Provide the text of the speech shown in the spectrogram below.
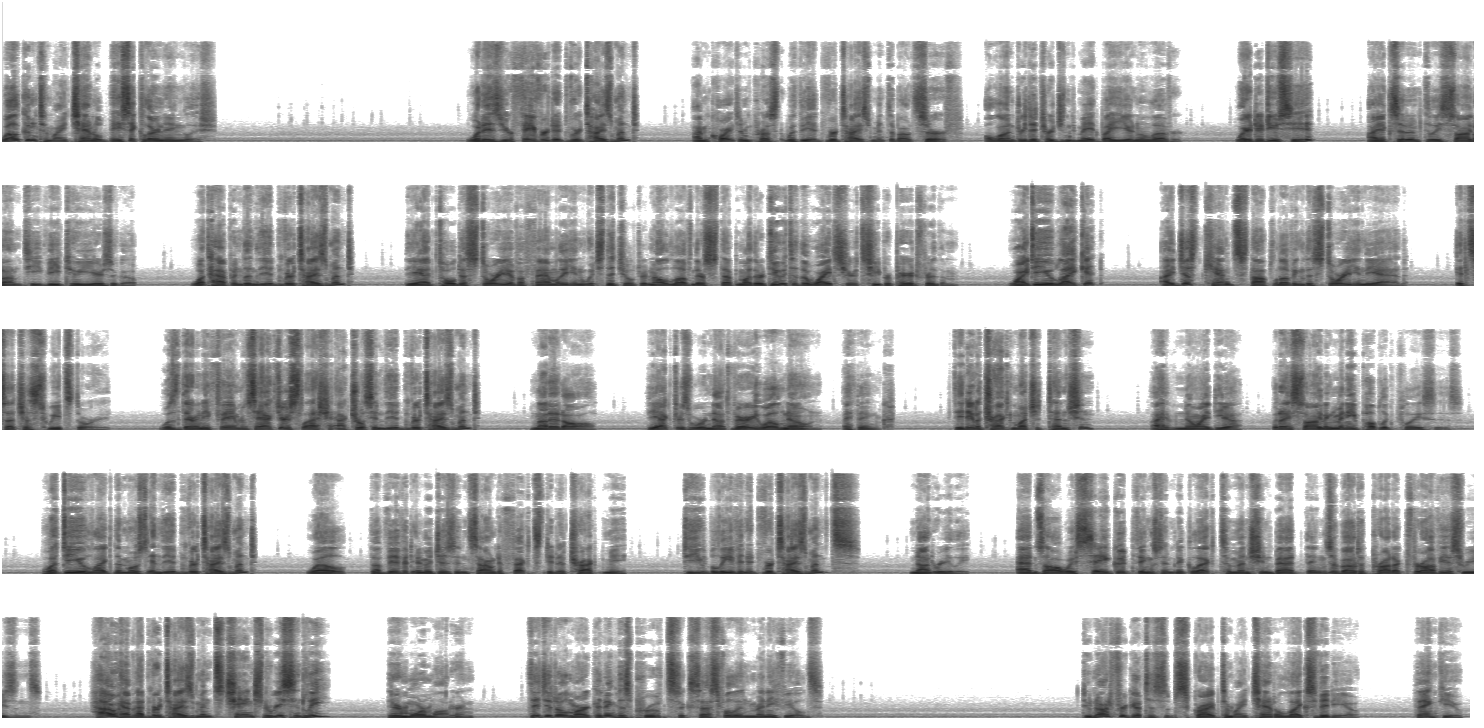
Welcome to my channel Basic Learn English. What is your favorite advertisement? I'm quite impressed with the advertisement about Surf, a laundry detergent made by Unilever. Where did you see it? I accidentally saw it on TV two years ago. What happened in the advertisement? The ad told a story of a family in which the children all loved their stepmother due to the white shirts she prepared for them. Why do you like it? I just can't stop loving the story in the ad. It's such a sweet story. Was there any famous actor slash actress in the advertisement? Not at all. The actors were not very well known, I think. Did it attract much attention? I have no idea, but I saw it in many public places. What do you like the most in the advertisement? Well, the vivid images and sound effects did attract me. Do you believe in advertisements? Not really. Ads always say good things and neglect to mention bad things about a product for obvious reasons. How have advertisements changed recently? They're more modern. Digital marketing has proved successful in many fields. Do not forget to subscribe to my channel likes video. Thank you.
